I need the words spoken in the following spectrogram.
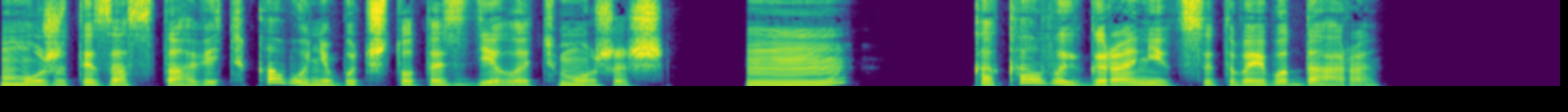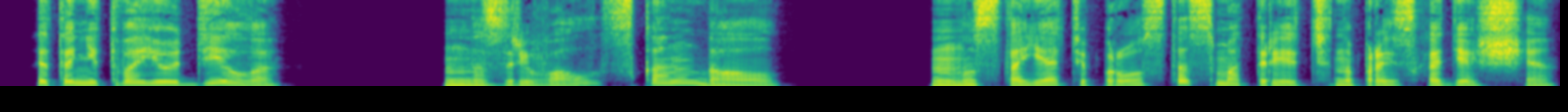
Может, и заставить кого-нибудь что-то сделать можешь? М? Каковы границы твоего дара? Это не твое дело. Назревал скандал. Но стоять и просто смотреть на происходящее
